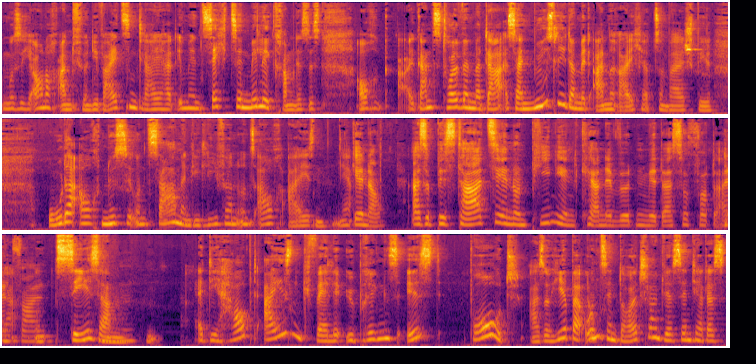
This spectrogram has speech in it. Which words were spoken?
muss ich auch noch anführen. Die Weizenkleie hat immerhin 16 Milligramm. Das ist auch ganz toll, wenn man da sein Müsli damit anreichert zum Beispiel. Oder auch Nüsse und Samen, die liefern uns auch Eisen. Ja. Genau. Also Pistazien und Pinienkerne würden mir da sofort einfallen. Ja, und Sesam. Mhm. Die Haupteisenquelle übrigens ist Brot. Also hier bei uns in Deutschland, wir sind ja das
